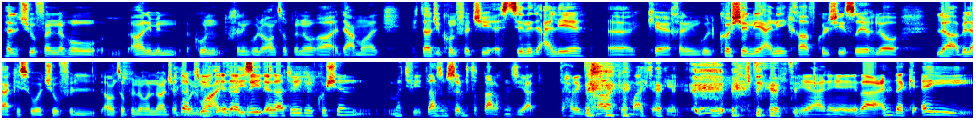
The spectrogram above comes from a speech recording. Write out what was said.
هل تشوف أنه اني من أكون خلينا نقول entrepreneur رائد أعمال يحتاج يكون فد شيء استند عليه آه، ك خلينا نقول cushion يعني خاف كل شيء يصير لو لا بالعكس هو تشوف ال entrepreneur الناجح هو ما عنده إذا تريد. إذا تريد ال cushion ما تفيد لازم تصير مثل طارق بن زياد تحرق المراكب مالتك. يعني إذا عندك أي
